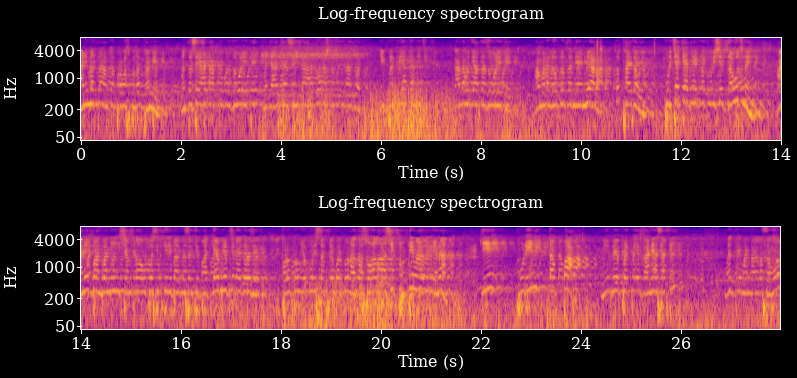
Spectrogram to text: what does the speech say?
आणि मात्र आमचा प्रवास पुन्हा थांबेल आणि तसे आठ ऑक्टोबर जवळ येते म्हणजे आचारसंहिता आजवर राष्ट्रपती राजवट. ही प्रक्रिया करण्याची कालावधी आता जवळ येते. आम्हाला लवकरचा न्याय मिळाला तर फायदा होईल. पुढच्या कॅबिनेटला तो विषय जाऊच नाही. अनेक बांधवांनी शंका उपस्थित केली बातम्यासारखी बात कॅबिनेटची काय गरज आहे? परंतु एकोणीस सप्टेंबर दोन हजार सोळाला अशी खुट्टी मारलेली आहे ना की पुढील टप्पा निर्णय प्रक्रियेत जाण्यासाठी मंत्रिमंडळाला समोर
